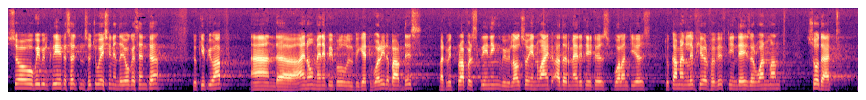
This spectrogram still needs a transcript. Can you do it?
So, we will create a certain situation in the yoga center to keep you up and uh, I know many people will be get worried about this, but with proper screening, we will also invite other meditators, volunteers to come and live here for fifteen days or one month so that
